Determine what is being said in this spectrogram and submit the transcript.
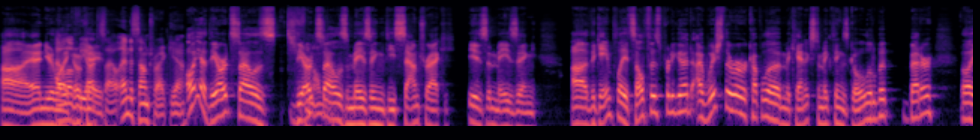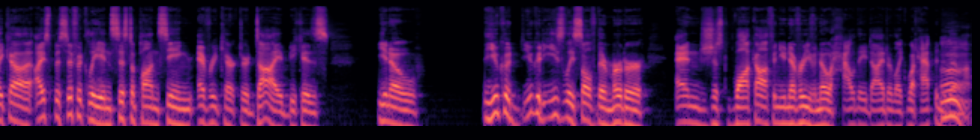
Uh and you're I like, love okay. the art style and the soundtrack. Yeah. Oh yeah, the art style is the art style is amazing. The soundtrack is amazing. Uh, the gameplay itself is pretty good. I wish there were a couple of mechanics to make things go a little bit better. Like uh, I specifically insist upon seeing every character die because, you know, you could you could easily solve their murder and just walk off, and you never even know how they died or like what happened to them. Ah.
